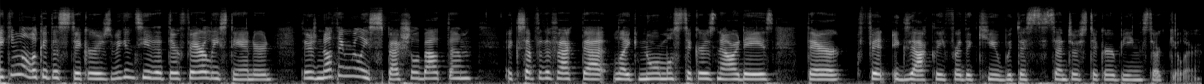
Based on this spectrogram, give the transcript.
Taking a look at the stickers, we can see that they're fairly standard. There's nothing really special about them, except for the fact that, like normal stickers nowadays, they're fit exactly for the cube with the center sticker being circular.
